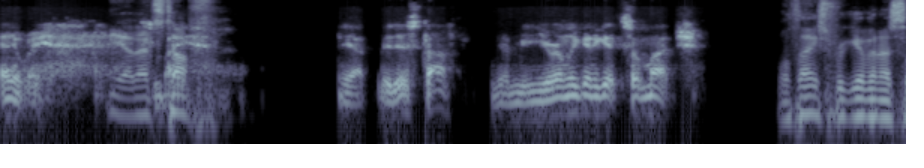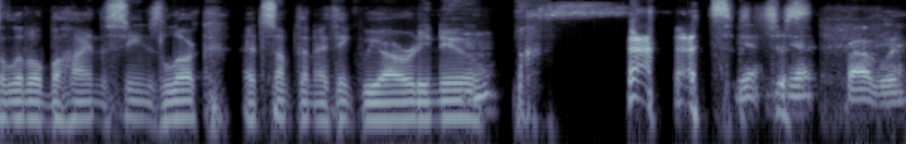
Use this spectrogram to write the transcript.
Anyway, Yeah, that's somebody- tough. Yeah, it is tough. I mean, you're only going to get so much. Well, thanks for giving us a little behind the scenes look at something I think we already knew. it's, Mm-hmm. Yeah, it's just yeah, probably.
